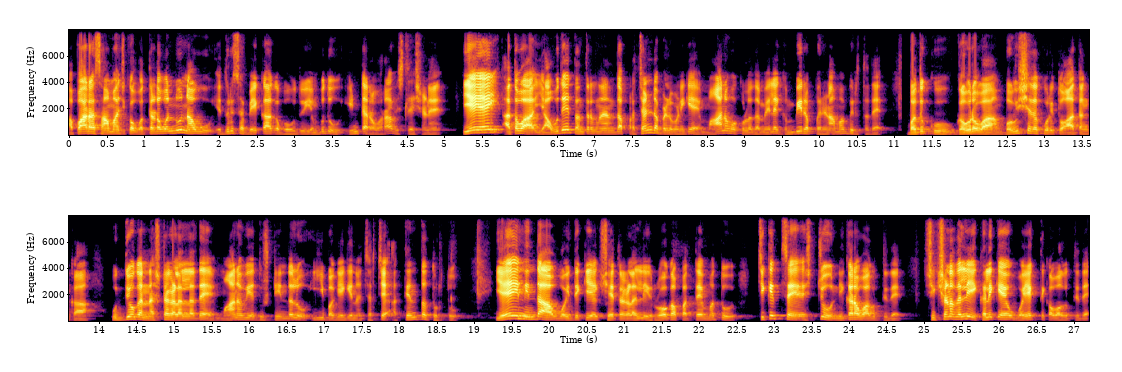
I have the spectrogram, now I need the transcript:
ಅಪಾರ ಸಾಮಾಜಿಕ ಒತ್ತಡವನ್ನು ನಾವು ಎದುರಿಸಬೇಕಾಗಬಹುದು ಎಂಬುದು ಇಂಟರ್ ಅವರ ವಿಶ್ಲೇಷಣೆ. ಎಐ ಅಥವಾ ಯಾವುದೇ ತಂತ್ರಜ್ಞಾನದ ಪ್ರಚಂಡ ಬೆಳವಣಿಗೆ ಮಾನವ ಕುಲದ ಮೇಲೆ ಗಂಭೀರ ಪರಿಣಾಮ ಬೀರುತ್ತದೆ. ಬದುಕು, ಗೌರವ, ಭವಿಷ್ಯದ ಕುರಿತು ಆತಂಕ ಉದ್ಯೋಗ ನಷ್ಟಗಳಲ್ಲದೆ ಮಾನವೀಯ ದೃಷ್ಟಿಯಿಂದಲೂ ಈ ಬಗೆಗಿನ ಚರ್ಚೆ ಅತ್ಯಂತ ತುರ್ತು. ಎಐನಿಂದ ವೈದ್ಯಕೀಯ ಕ್ಷೇತ್ರಗಳಲ್ಲಿ ರೋಗ ಪತ್ತೆ ಮತ್ತು ಚಿಕಿತ್ಸೆ ಹೆಚ್ಚು ನಿಖರವಾಗುತ್ತಿದೆ. ಶಿಕ್ಷಣದಲ್ಲಿ ಕಲಿಕೆ ವೈಯಕ್ತಿಕವಾಗುತ್ತಿದೆ.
